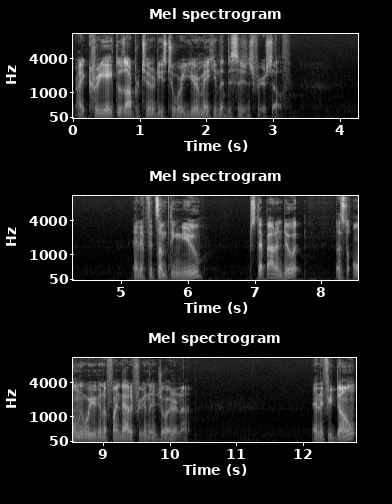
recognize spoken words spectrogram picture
Right? Create those opportunities to where you're making the decisions for yourself. And if it's something new, step out and do it. That's the only way you're going to find out if you're going to enjoy it or not. And if you don't,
